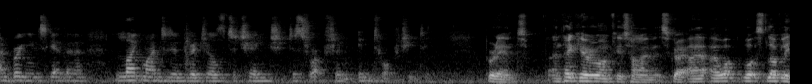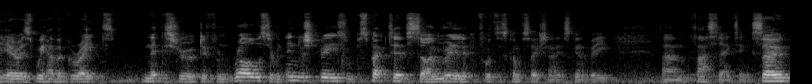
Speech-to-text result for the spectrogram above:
and bringing together like minded individuals to change disruption into opportunity. Brilliant. And thank you everyone for your time. It's great. I, I, what's lovely here is we have a great mixture of different roles, different industries and perspectives. So I'm really looking forward to this conversation. I think it's going to be um, fascinating. So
